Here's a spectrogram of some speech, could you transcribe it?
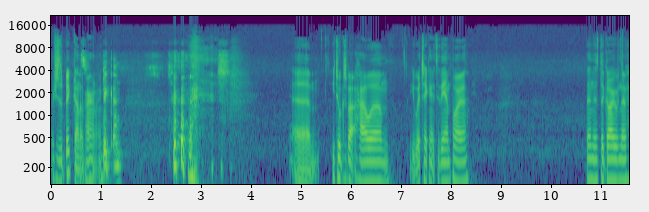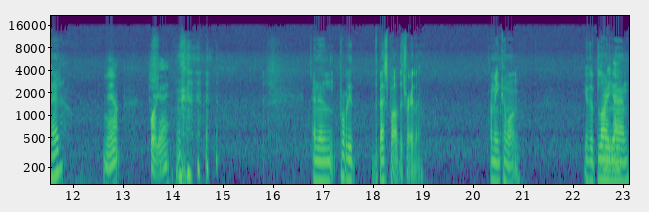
which is a big gun apparently. Big gun. Um, he talks about how um, we're taking it to the Empire. Then there's the guy with no head, Yeah. Poor guy. and then probably the best part of the trailer. I mean, come on. You have a blind There you go. man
